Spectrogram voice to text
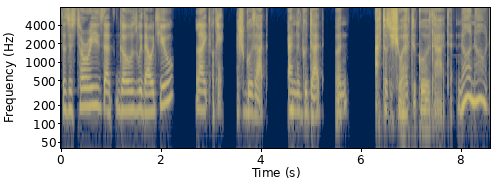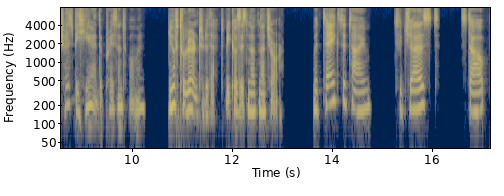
There's a story that goes without you. Like, okay, I should go that. I'm not good at. And after the show, I have to go that. No, no, just be here at the present moment. You have to learn to do that because it's not natural. But take the time to just stop,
